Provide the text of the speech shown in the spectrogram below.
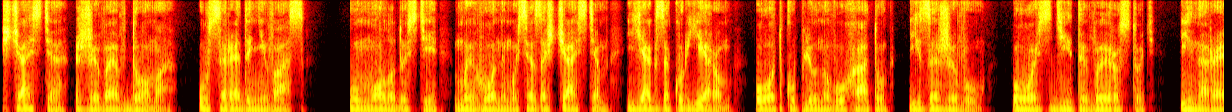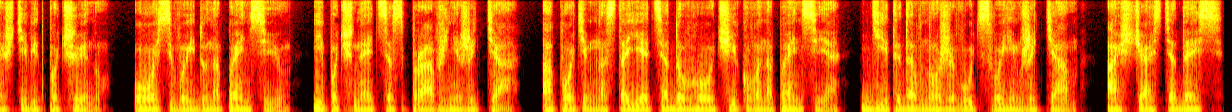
Щастя живе вдома, усередині вас. У молодості ми гонимося за щастям, як за кур'єром. От куплю нову хату і заживу. Ось діти виростуть і нарешті відпочину. Ось вийду на пенсію і почнеться справжнє життя. А потім настається довгоочікувана пенсія. Діти давно живуть своїм життям, а щастя десь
